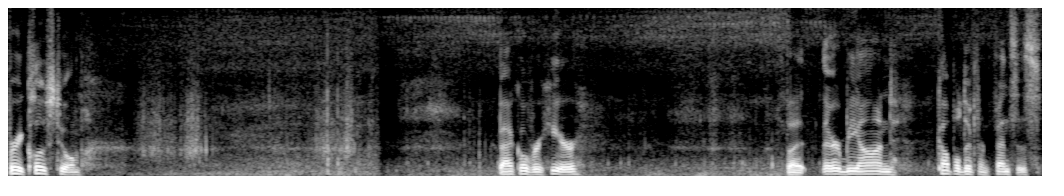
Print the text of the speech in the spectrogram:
very close to them. Back over here but they're beyond a couple different fences.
